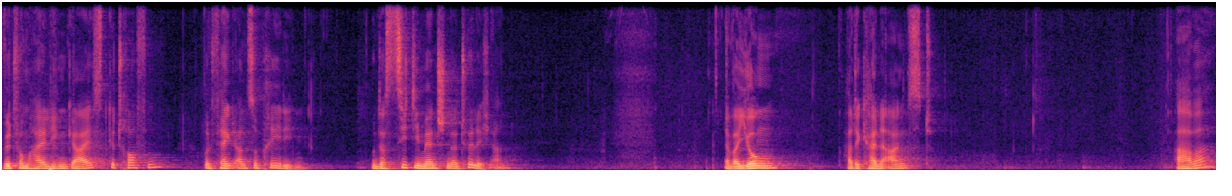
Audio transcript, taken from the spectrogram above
wird vom Heiligen Geist getroffen und fängt an zu predigen. Und das zieht die Menschen natürlich an. Er war jung, hatte keine Angst. Aber,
